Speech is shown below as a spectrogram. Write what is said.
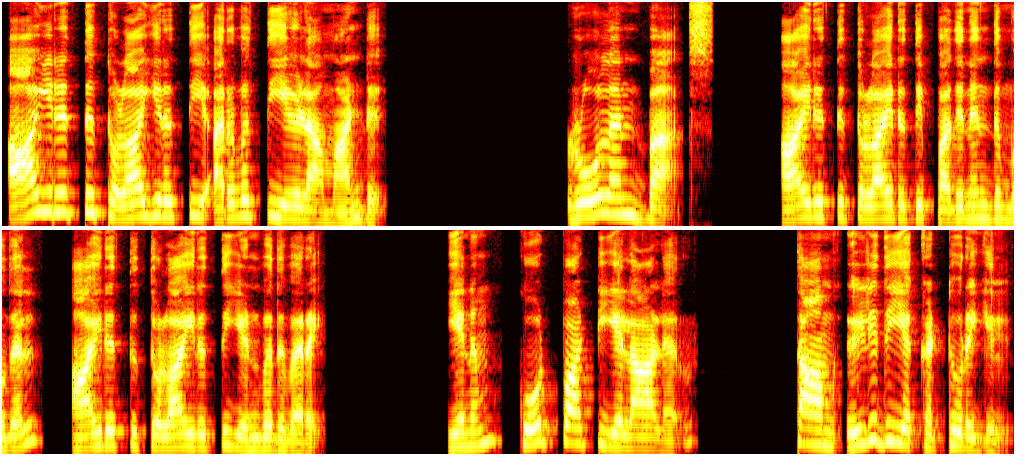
ஆயிரத்து தொள்ளாயிரத்தி அறுபத்தி ஏழாம் ஆண்டு ரோலன் பாட்ஸ் ஆயிரத்தி தொள்ளாயிரத்தி பதினைந்து முதல் ஆயிரத்தி தொள்ளாயிரத்தி எண்பது வரை. எனும் கோட்பாட்டியலாளர் தாம் எழுதிய கட்டுரையில்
